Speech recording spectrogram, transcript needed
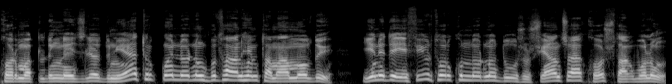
Hormatly diňleýjiler dünýä türkmenleriniň bu sany hem tamam boldy. Ýene-de efir tolkunlarynda duşuşýançak hoş sag boluň.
